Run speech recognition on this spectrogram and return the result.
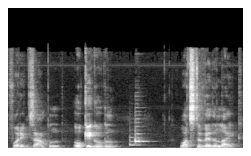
For example, OK Google, what's the weather like?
